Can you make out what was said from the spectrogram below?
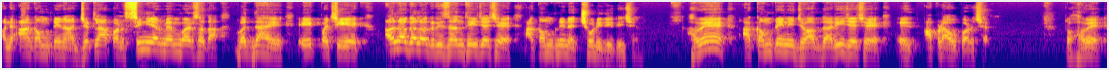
અને આ કંપનીના જેટલા પણ સિનિયર મેમ્બર્સ હતા, બધાએ એક પછી એક અલગ અલગ રીઝનથી જે છે, આ કંપનીને છોડી દીધી છે. હવે આ કંપનીની જવાબદારી જે છે, એ આપણા ઉપર છે. તો હવે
